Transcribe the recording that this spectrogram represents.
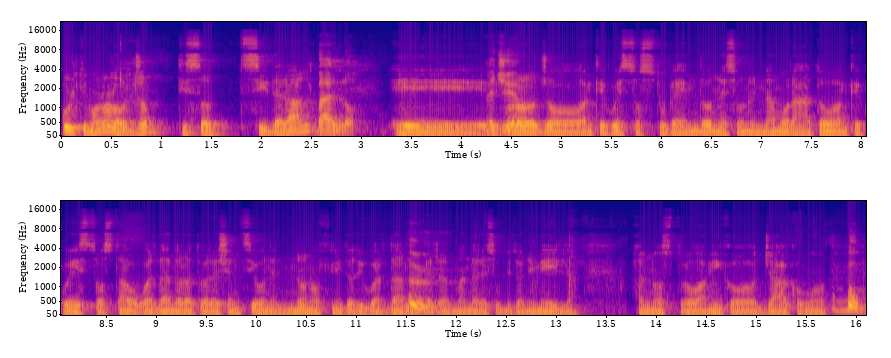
Ultimo orologio, Tissot Sideral, Bello. E Leggero. orologio anche questo stupendo, ne sono innamorato, anche questo stavo guardando la tua recensione, non ho finito di guardarla Mm. per mandare subito un'email al nostro amico Giacomo Boom.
